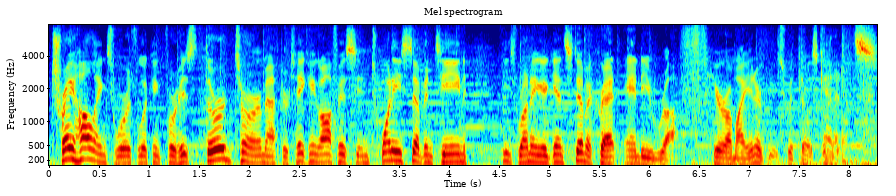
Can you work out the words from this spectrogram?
Trey Hollingsworth looking for his third term after taking office in 2017. He's running against Democrat Andy Ruff. Here are my interviews with those candidates.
